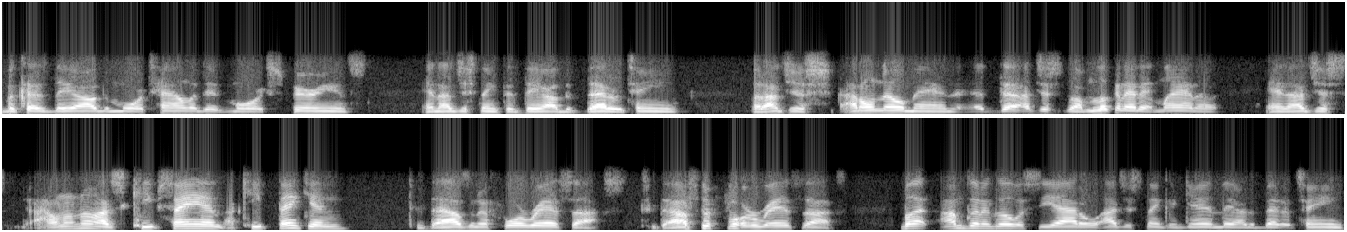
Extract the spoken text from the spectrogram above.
because they are the more talented, more experienced, and I just think that they are the better team. But I just I don't know, man. I just I'm looking at Atlanta, and I just I don't know. I just keep saying I keep thinking 2004 Red Sox, 2004 Red Sox. But I'm gonna go with Seattle. I just think again they are the better team,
